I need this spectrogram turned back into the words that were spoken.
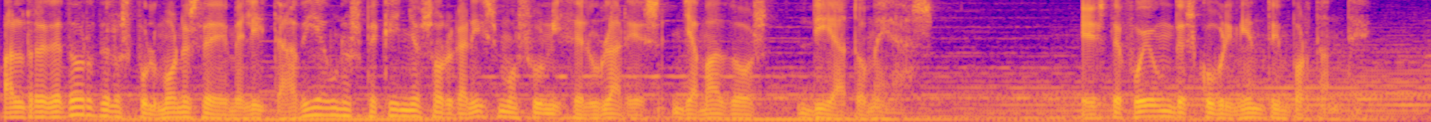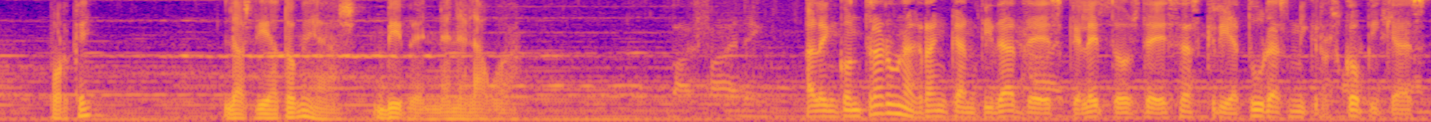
Alrededor de los pulmones de Emelita había unos pequeños organismos unicelulares llamados diatomeas. Este fue un descubrimiento importante. ¿Por qué? Las diatomeas viven en el agua. Al encontrar una gran cantidad de esqueletos de esas criaturas microscópicas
